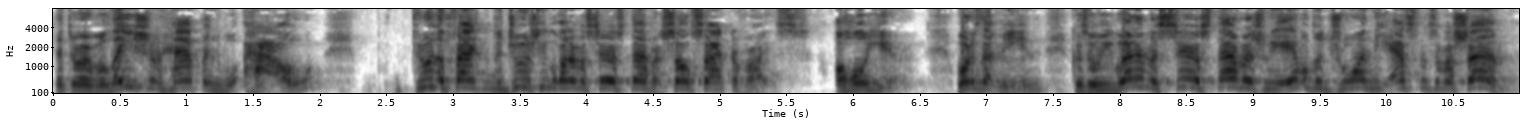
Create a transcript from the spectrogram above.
That the revelation happened, how? Through the fact that the Jewish people went on Mesiris Nefesh, self-sacrifice, a whole year. What does that mean? Because when we went on Mesiris Nefesh, we were able to draw in the essence of Hashem.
